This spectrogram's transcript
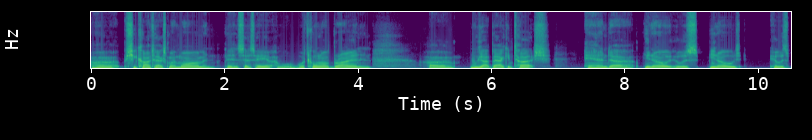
Uh, she contacts my mom and, and says, "Hey, uh, what's going on with Brian?" And uh, we got back in touch, and uh, you know, it was you know, it was, it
